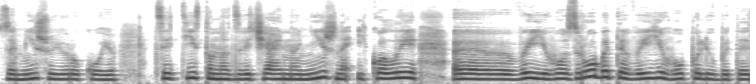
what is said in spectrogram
замішую рукою. Це тісто надзвичайно ніжне, і коли е, ви його зробите, ви його полюбите.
